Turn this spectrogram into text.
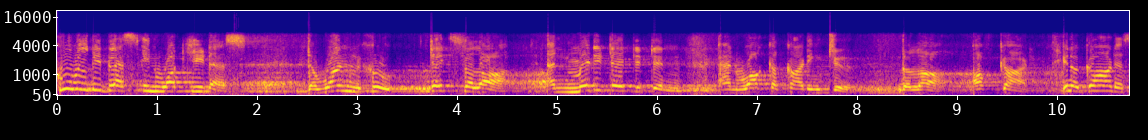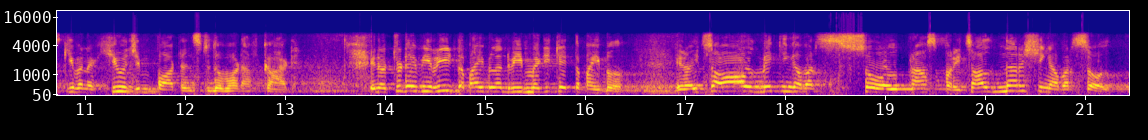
Who will be blessed in what he does? The one who takes the law and meditate it in and walk according to the law of God. You know, God has given a huge importance to the word of God. You know, today we read the Bible and we meditate the Bible. You know, it's all making our soul prosper. It's all nourishing our soul.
